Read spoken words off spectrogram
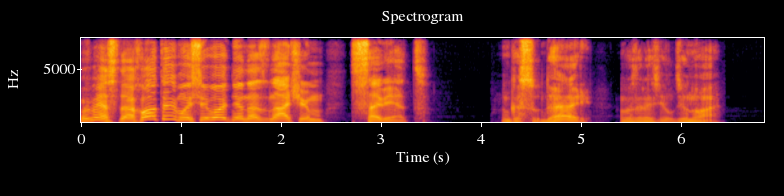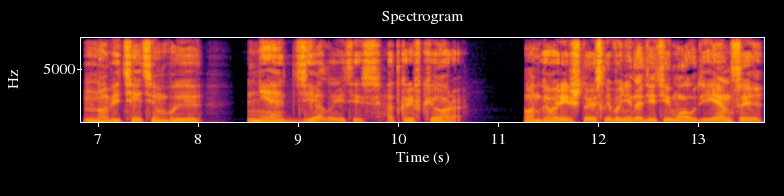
Вместо охоты мы сегодня назначим совет». «Государь!» — возразил Дюнуа. «Но ведь этим вы не отделаетесь от Кривкера. Он говорит, что если вы не дадите ему аудиенции,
